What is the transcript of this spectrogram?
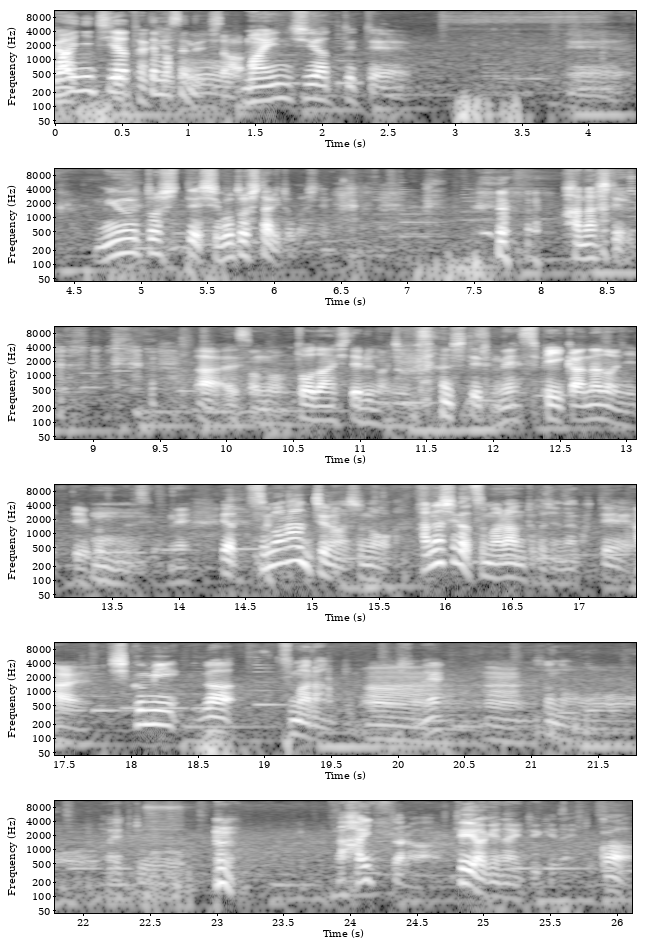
毎日やってませんでした？毎日やってて、えーミュートして仕事したりとかしてましたね話してる。あその登壇してるのに。談してるね。スピーカーなのにっていうことですよね、いやつまらんっていうのはその話がつまらんとかじゃなくて、はい。仕組みがつまらんと思うんですよね。うそのえっと入ったら手挙げないといけないとか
